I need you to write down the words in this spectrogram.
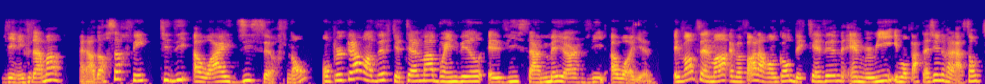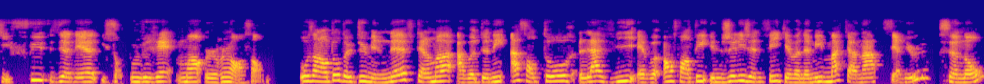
bien évidemment, elle adore surfer. Qui dit Hawaï dit surf, non? On peut clairement dire que Thelma Boinville, elle vit sa meilleure vie hawaïenne. Éventuellement, elle va faire la rencontre de Kevin Emery. Ils vont partager une relation qui est fusionnelle. Ils sont vraiment heureux ensemble. Aux alentours de 2009, Thelma, elle va donner à son tour la vie. Elle va enfanter une jolie jeune fille qu'elle va nommer Makana. Sérieux, là? Ce nom,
